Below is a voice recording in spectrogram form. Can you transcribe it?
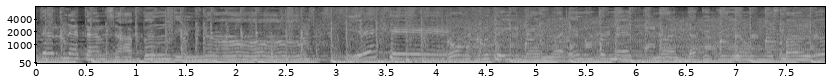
kesel internetan saben dino. Yeah, gong kruteinan na internet na dati tiyong mas malo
